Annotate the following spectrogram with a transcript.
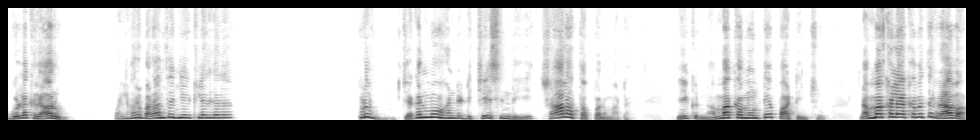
గుళ్ళకి రారు. వాళ్ళు ఎవరు బలవంతం చేయట్లేదు కదా. ఇప్పుడు జగన్మోహన్ రెడ్డి చేసింది చాలా తప్పు అనమాట నీకు నమ్మకం ఉంటే పాటించు. నమ్మకం లేకపోతే రావా.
